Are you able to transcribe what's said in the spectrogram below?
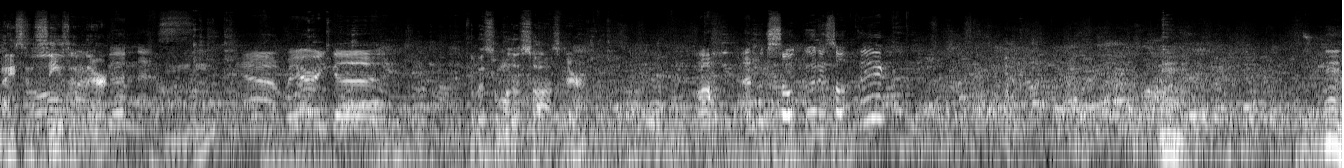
nice and oh seasoned my there. goodness. hmm Yeah, very good. Give us some of the sauce there. Oh, that looks so good. It's so thick. Mhm. Mhm.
